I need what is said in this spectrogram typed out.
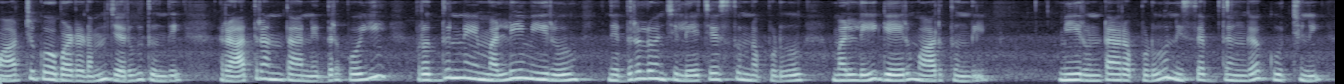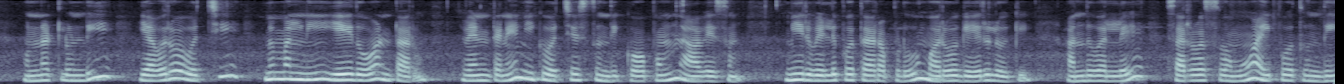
మార్చుకోబడడం జరుగుతుంది. రాత్రంతా నిద్రపోయి ప్రొద్దున్నే మళ్ళీ మీరు నిద్రలోంచి లేచేస్తున్నప్పుడు మళ్ళీ గేరు మారుతుంది. మీరుంటారప్పుడు నిశ్శబ్దంగా కూర్చుని ఉన్నట్లుండి ఎవరో వచ్చి మిమ్మల్ని ఏదో అంటారు. వెంటనే మీకు వచ్చేస్తుంది కోపం ఆవేశం. మీరు వెళ్ళిపోతారప్పుడు మరో గేరులోకి. అందువల్లే సర్వస్వము అయిపోతుంది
